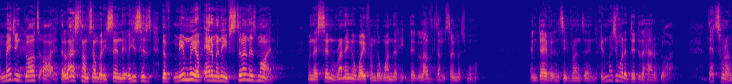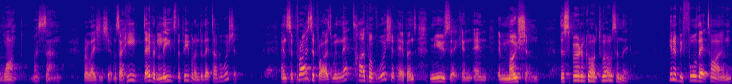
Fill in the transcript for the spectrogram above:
Imagine God's eye. The last time somebody sinned, his, his, the memory of Adam and Eve still in his mind when they sinned, running away from the one that, he, that loved them so much more. And David instead runs in. Can you imagine what it did to the heart of God? That's what I want, my son. Relationship. And so he, David leads the people into that type of worship. And surprise, surprise, when that type of worship happens, music and, and emotion, the Spirit of God dwells in that. You know, before that time,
